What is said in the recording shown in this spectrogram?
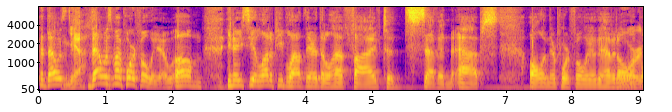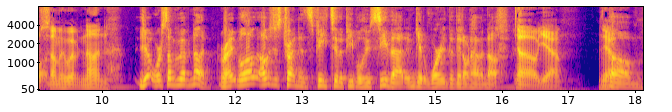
that was Yeah. that was my portfolio. Um, you know, you see a lot of people out there that'll have five to seven apps all in their portfolio. They have it all Or some who have none. yeah, or some who have none. Right. Well, I, I was just trying to speak to the people who see that and get worried that they don't have enough. Oh yeah, yeah. um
